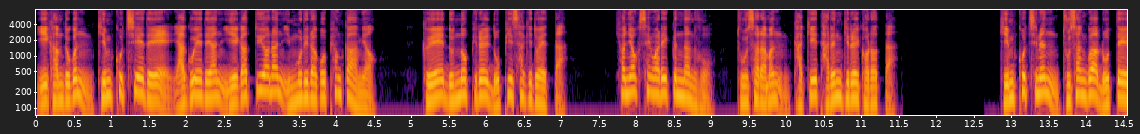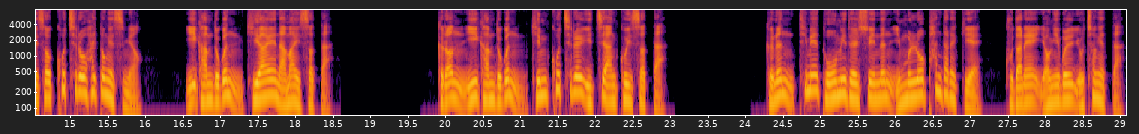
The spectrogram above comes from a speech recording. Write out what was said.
이 감독은 김 코치에 대해 야구에 대한 이해가 뛰어난 인물이라고 평가하며 그의 눈높이를 높이 사기도 했다. 현역 생활이 끝난 후 두 사람은 각기 다른 길을 걸었다. 김 코치는 두산과 롯데에서 코치로 활동했으며 이 감독은 기아에 남아 있었다. 그런 이 감독은 김 코치를 잊지 않고 있었다. 그는 팀에 도움이 될 수 있는 인물로 판단했기에 구단에 영입을 요청했다.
